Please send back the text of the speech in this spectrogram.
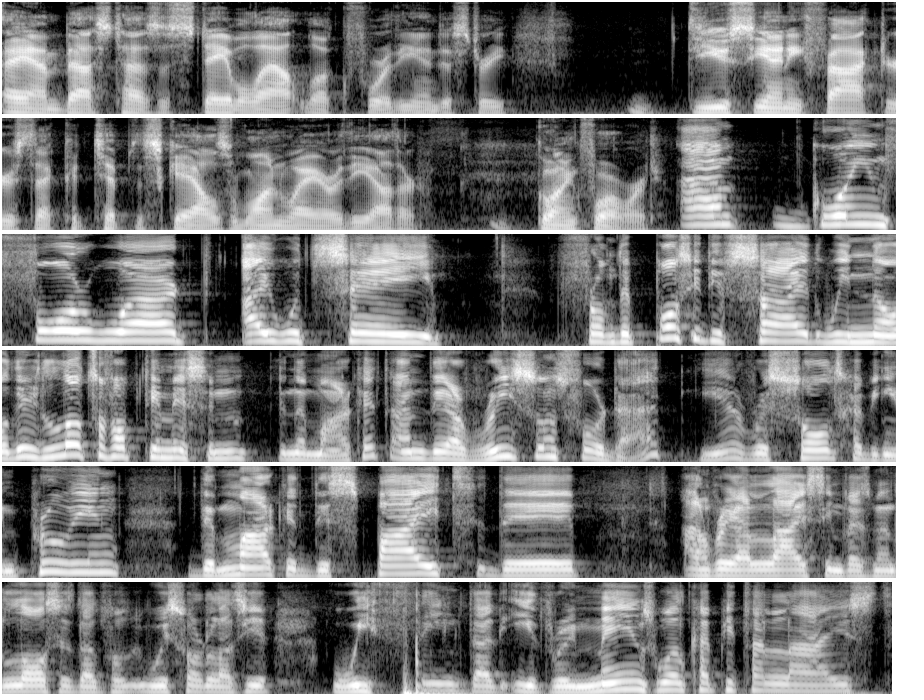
AM Best has a stable outlook for the industry. Do you see any factors that could tip the scales one way or the other going forward? Um, going forward, I would say from the positive side, we know there's lots of optimism in the market, and there are reasons for that. Yeah, results have been improving. The market, despite the unrealized investment losses that we saw last year, we think that it remains well capitalized.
